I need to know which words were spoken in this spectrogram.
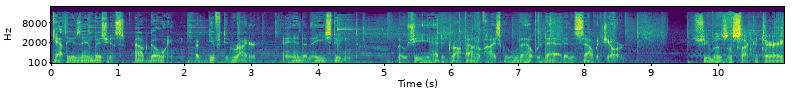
Kathy is ambitious, outgoing, a gifted writer, and an A student, though she had to drop out of high school to help her dad in his salvage yard. She was a secretary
